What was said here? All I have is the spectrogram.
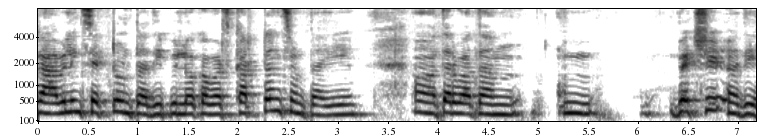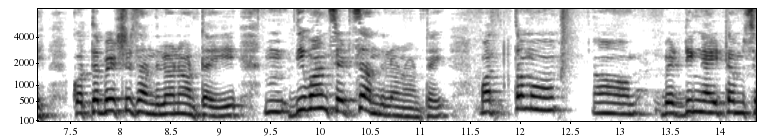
ట్రావెలింగ్ సెట్ ఉంటుంది పిల్లో కవర్స్ కర్టన్స్ ఉంటాయి తర్వాత బెడ్షీట్ అది కొత్త బెడ్షీట్స్ అందులోనే ఉంటాయి దివాన్ సెట్స్ అందులోనే ఉంటాయి. మొత్తము బెడ్డింగ్ ఐటమ్స్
